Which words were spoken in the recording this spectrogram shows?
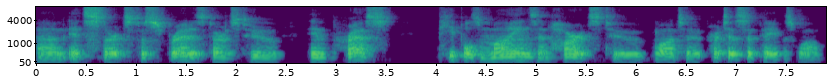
Um, it starts to spread. It starts to impress people's minds and hearts to want to participate as well.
